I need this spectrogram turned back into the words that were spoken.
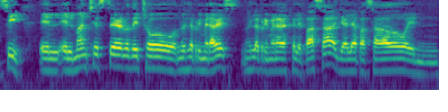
Sí, el, el Manchester, de hecho, no es la primera vez, no es la primera vez que le pasa, ya le ha pasado en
